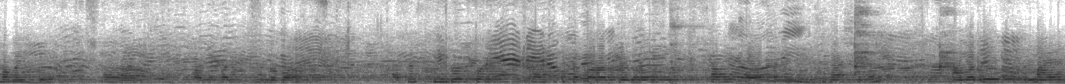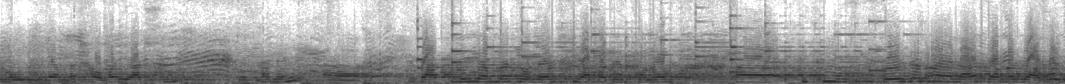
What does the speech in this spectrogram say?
সবাইকে অনেক অনেক ধন্যবাদ। এত সুন্দর করে করার জন্য আসলে আমাদের মায়ের মন্দিরে আমরা সবাই আসি এখানে। ডাকলেই আমরা চলে আসি, আমাদের কোনো কিছু প্রয়োজন হয় না যে আমরা যাবোই।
